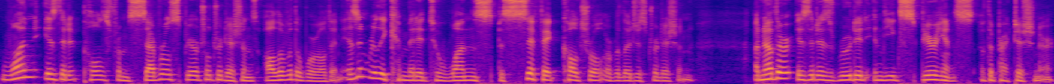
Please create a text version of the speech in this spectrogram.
One is that it pulls from several spiritual traditions all over the world and isn't really committed to one specific cultural or religious tradition. Another is that it is rooted in the experience of the practitioner,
